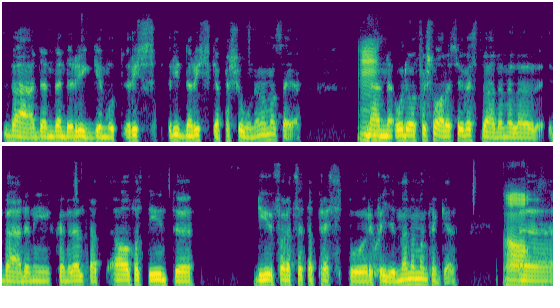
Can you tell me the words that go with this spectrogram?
världen vänder ryggen mot rysk, den ryska personen om man säger. Mm. Men, och då försvarar sig västvärlden eller världen i generellt att ja, fast det är ju inte. Det är ju för att sätta press på regimen om man tänker. Ja. Eh,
